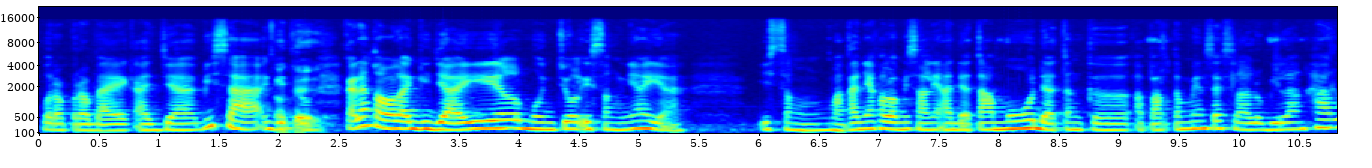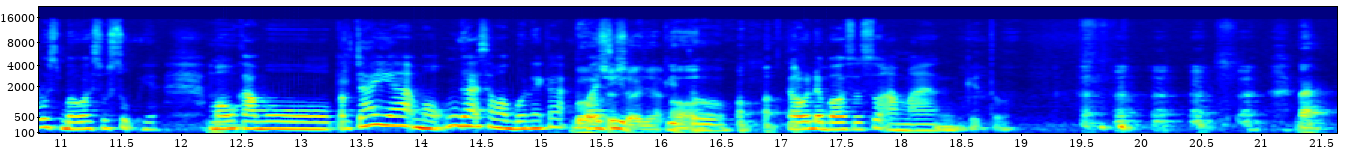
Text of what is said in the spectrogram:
pura-pura baik aja bisa gitu. Oke. Kadang kalau lagi jahil muncul isengnya ya iseng. Makanya kalau misalnya ada tamu datang ke apartemen saya selalu bilang harus bawa susu ya. Mau kamu percaya, mau enggak sama boneka Bawa wajib susu aja. gitu. kalau udah bawa susu aman gitu. Nah,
